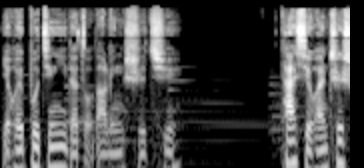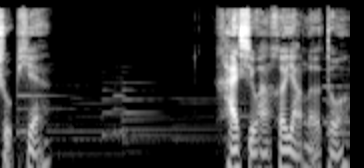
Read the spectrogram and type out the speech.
也会不经意的走到零食区，他喜欢吃薯片。还喜欢喝养乐多。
